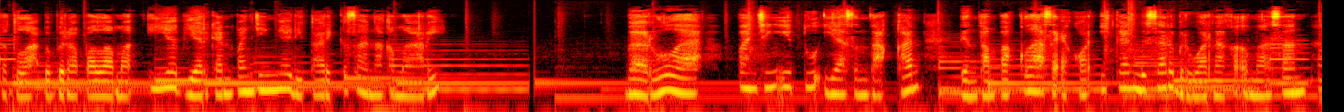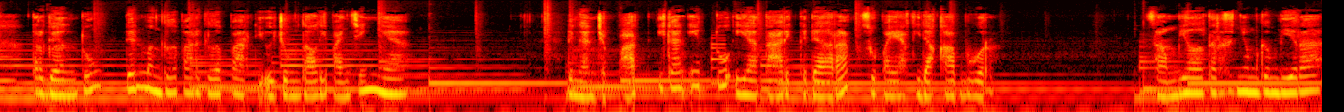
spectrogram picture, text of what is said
Setelah beberapa lama ia biarkan pancingnya ditarik ke sana kemari, barulah pancing itu ia sentakkan dan tampaklah seekor ikan besar berwarna keemasan tergantung dan menggelepar-gelepar di ujung tali pancingnya. Dengan cepat, ikan itu ia tarik ke darat supaya tidak kabur. Sambil tersenyum gembira,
